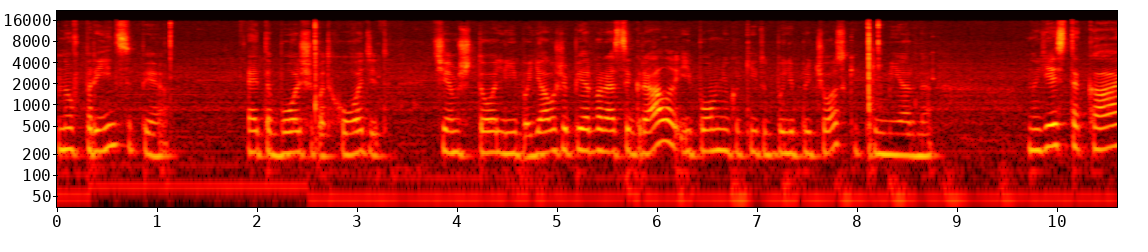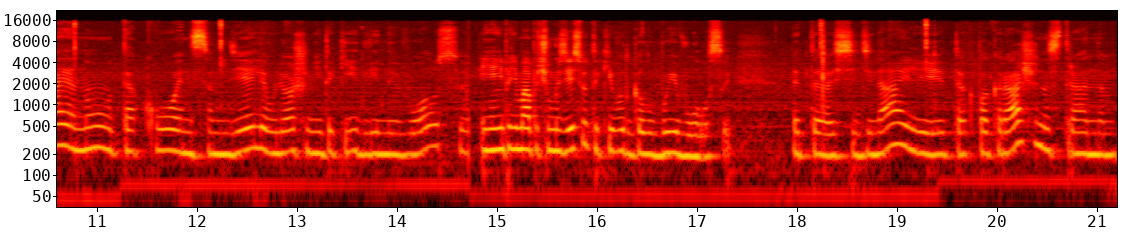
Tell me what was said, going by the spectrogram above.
Ну, в принципе, это больше подходит, чем что-либо. Я уже первый раз играла и помню, какие тут были прически примерно. Но есть такая, ну, такой, на самом деле, у Лёши не такие длинные волосы. И я не понимаю, почему здесь вот такие вот голубые волосы. Это седина или так покрашено странным.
